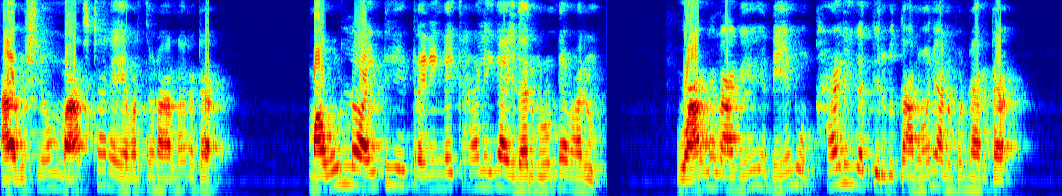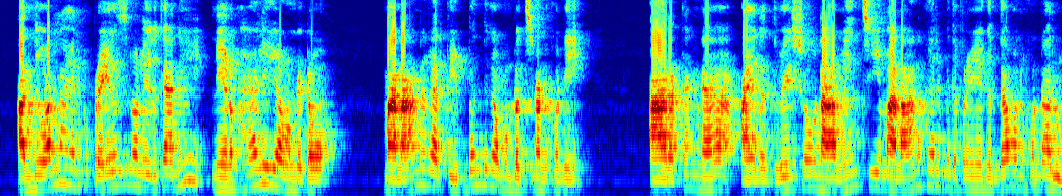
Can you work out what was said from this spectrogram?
ఆ విషయం మాస్టర్ ఎవరితోనో అన్నారట. మా ఊళ్ళో ఐటీఐ ట్రైనింగ్ అయి ఖాళీగా ఐదారుగురు ఉండేవారు. వాళ్ళలాగే నేను ఖాళీగా తిరుగుతాను అని అనుకున్నారట. అందువల్ల ఆయనకు ప్రయోజనం లేదు కానీ నేను ఖాళీగా ఉండటం మా నాన్నగారికి ఇబ్బందిగా ఉండొచ్చు అనుకుని ఆ రకంగా ఆయన ద్వేషం నా మించి మా నాన్నగారి మీద ప్రయోగిద్దాం అనుకున్నారు.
